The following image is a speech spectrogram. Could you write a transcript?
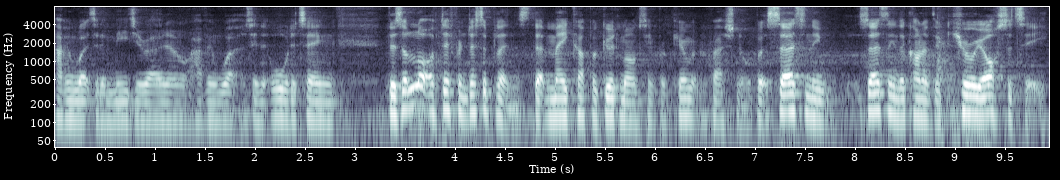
having worked at a media owner, or having worked in auditing. There's a lot of different disciplines that make up a good marketing procurement professional, but certainly certainly the kind of the curiosity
